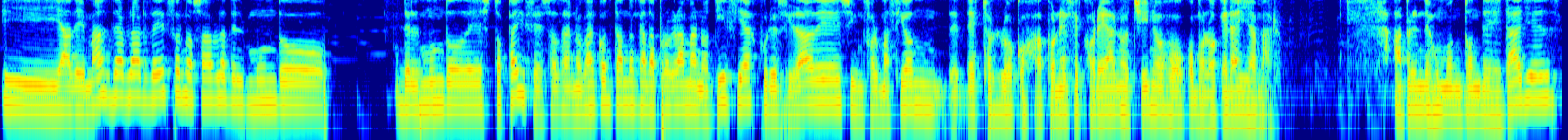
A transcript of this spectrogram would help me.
Y además de hablar de eso, nos habla del mundo del mundo de estos países. O sea, nos van contando en cada programa noticias, curiosidades, información de, de, estos locos japoneses, coreanos, chinos o como lo queráis llamar. Aprendes un montón de detalles.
